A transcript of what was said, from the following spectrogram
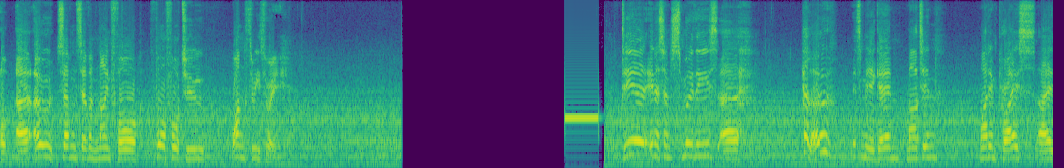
Oh, uh, 07794 442 133. Dear Innocent Smoothies, uh, hello, it's me again, Martin, Martin Price. I,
